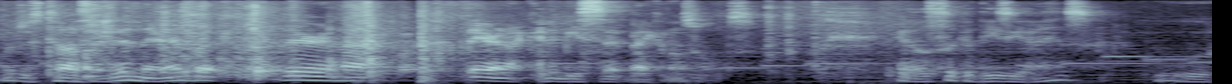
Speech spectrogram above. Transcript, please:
We'll just toss it in there, but they're not. They are not going to be set back in those holes. Okay, let's look at these guys. Ooh.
